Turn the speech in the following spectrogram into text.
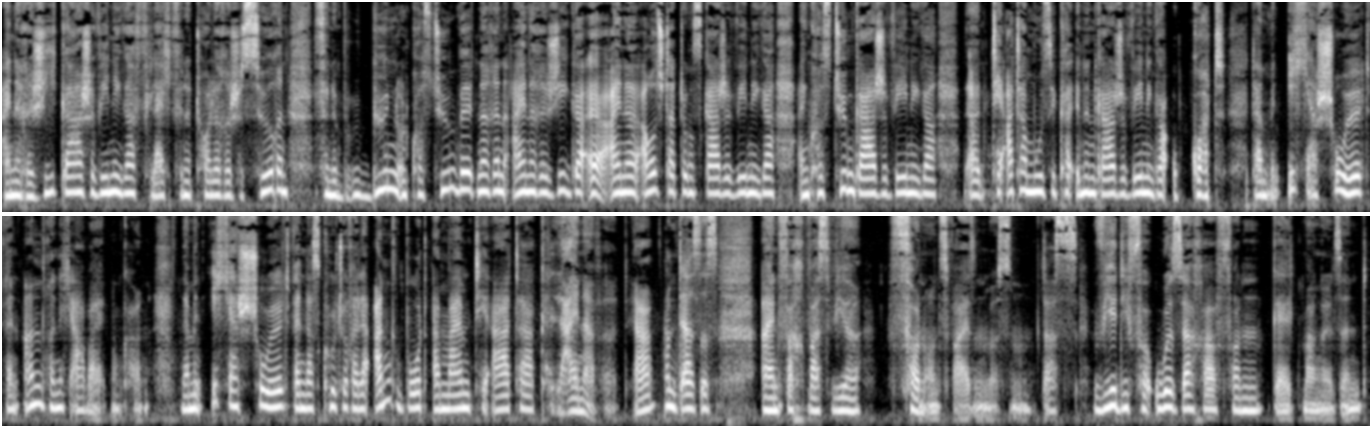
eine Regiegage weniger, vielleicht für eine tolle Regisseurin, für eine Bühnen- und Kostümbildnerin eine Regie, äh, eine Ausstattungsgage weniger, ein Kostümgage weniger, äh, Theatermusikerinnengage weniger. Oh Gott, dann bin ich ja schuld, wenn andere nicht arbeiten können. Dann bin ich ja schuld, wenn das kulturelle Angebot an meinem Theater kleiner wird, ja. Und das ist einfach, was wir von uns weisen müssen, dass wir die Verursacher von Geldmangel sind,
